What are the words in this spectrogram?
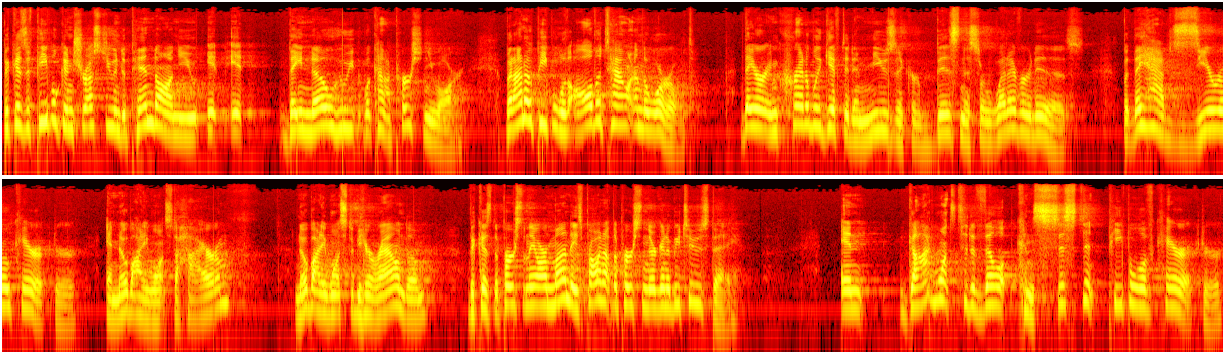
Because if people can trust you and depend on you, it, it, they know who, what kind of person you are. But I know people with all the talent in the world. They are incredibly gifted in music or business or whatever it is, but they have zero character and nobody wants to hire them. Nobody wants to be around them because the person they are Monday is probably not the person they're going to be Tuesday. And God wants to develop consistent people of character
